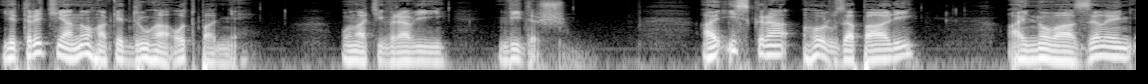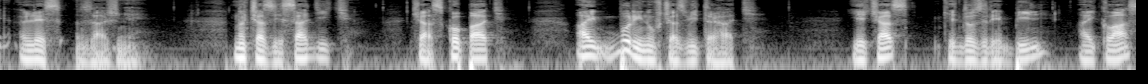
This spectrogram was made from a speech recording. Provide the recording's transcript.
Je tretia noha, keď druhá odpadne. Ona ti vraví, vydrž. Aj iskra horu zapáli, aj nová zeleň les zažne. No čas je sadiť, čas kopať, aj burinu včas vytrhať. Je čas, keď dozrie byľ, aj klas,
